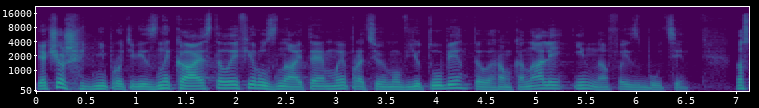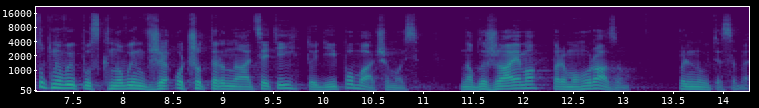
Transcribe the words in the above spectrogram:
Якщо ж Дніпро ТВ зникає з телеефіру, знайте, ми працюємо в Ютубі, телеграм-каналі і на Фейсбуці. Наступний випуск новин вже о 14-й. Тоді побачимось. Наближаємо перемогу разом. Пильнуйте себе.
